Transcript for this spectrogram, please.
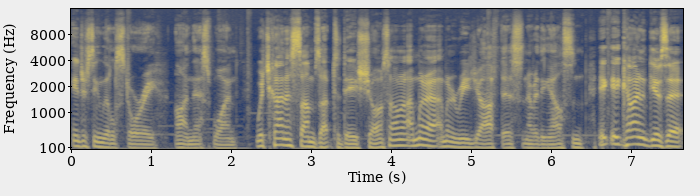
interesting little story on this one, which kind of sums up today's show. So I'm gonna I'm gonna read you off this and everything else, and it, it kind of gives a,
